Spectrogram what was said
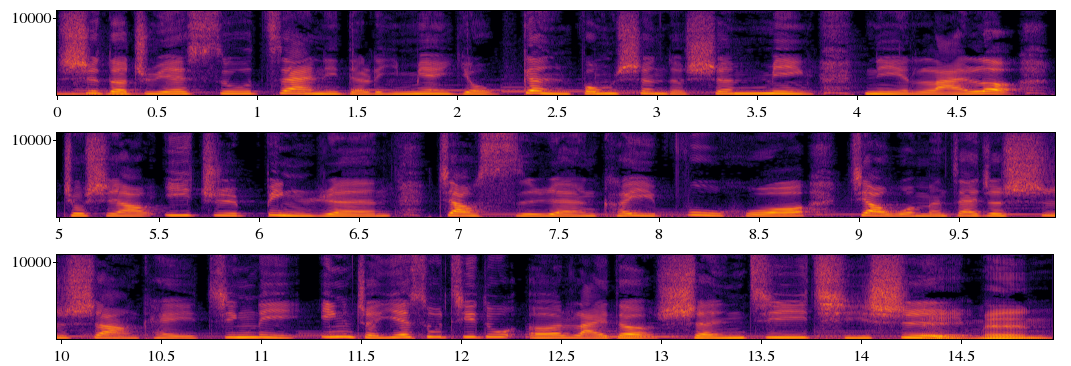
是的，主耶稣，在你的里面有更丰盛的生命。你来了就是要医治病人，叫死人。可以复活，叫我们在这世上可以经历因着耶稣基督而来的神迹奇事。Amen。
